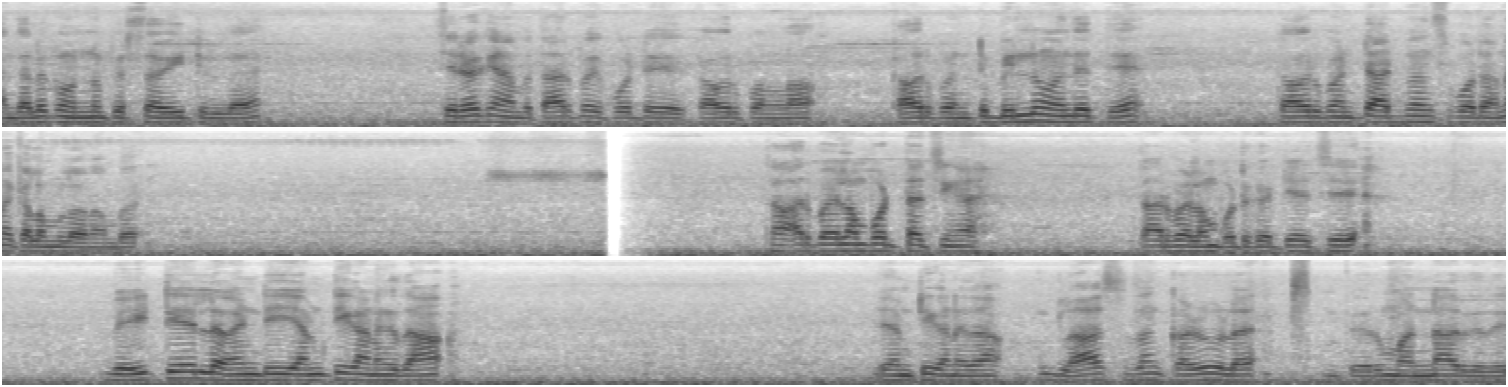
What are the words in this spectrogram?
அந்தளவுக்கு ஒன்றும் பெருசாக வெயிட் இல்லை. சரி ஓகே நம்ம தார்பாய் போட்டு கவர் பண்ணலாம். கவர் பண்ணிட்டு பில்லும் வந்துட்டு கவர் பண்ணிட்டு அட்வான்ஸ் போட்டோன்னா கிளம்பலாம் நம்ம. தார்பாயெல்லாம் போட்டாச்சுங்க தார்பாயெல்லாம் போட்டு கட்டியாச்சு. வெயிட்டே இல்லை வண்டி எம்டி கணக்கு தான். எம்டி கணக்கு தான். கிளாஸ் தான் கழுவலை. பெரும் மண்ணாக இருக்குது.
